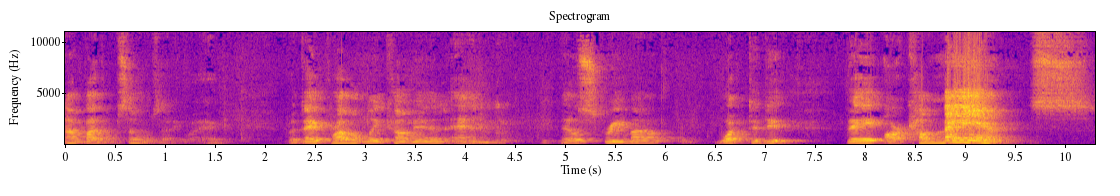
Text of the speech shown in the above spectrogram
Not by themselves anyway. But they probably come in and they'll scream out what to do. They are commands.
